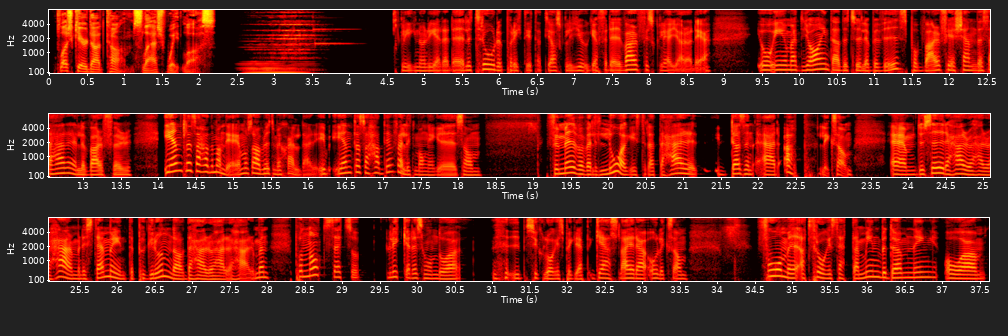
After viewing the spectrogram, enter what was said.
plushcare.com slash weight loss. skulle ignorera dig? Eller tror du på riktigt att jag skulle ljuga för dig? Varför skulle jag göra det? Och i och med att jag inte hade tydliga bevis på varför jag kände så här eller varför... Egentligen så hade man det. Jag måste avbryta mig själv där. E- egentligen så hade jag väldigt många grejer som för mig var väldigt logiskt till att det här it doesn't add up liksom. Um, du säger det här och här och här men det stämmer inte på grund av det här och här och här. Men på något sätt så lyckades hon då i psykologiskt begrepp gaslighta och liksom få mig att frågesätta min bedömning och um,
